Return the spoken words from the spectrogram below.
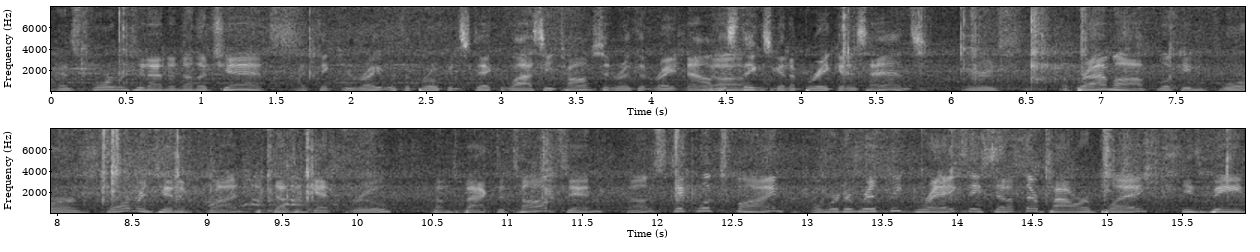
As Formenton had another chance. I think you're right with the broken stick. Lassi Thomson with it right now. No. This thing's going to break in his hands. Here's Abramov looking for Formenton in front, but doesn't get through. Comes back to Thomson. No, stick looks fine. Over to Ridly Greig. They set up their power play. He's being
